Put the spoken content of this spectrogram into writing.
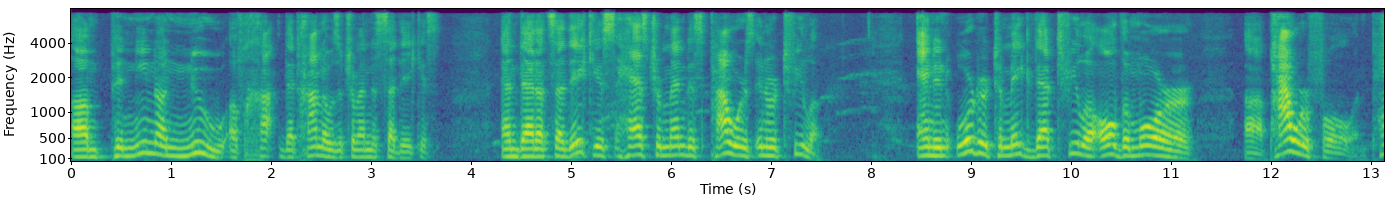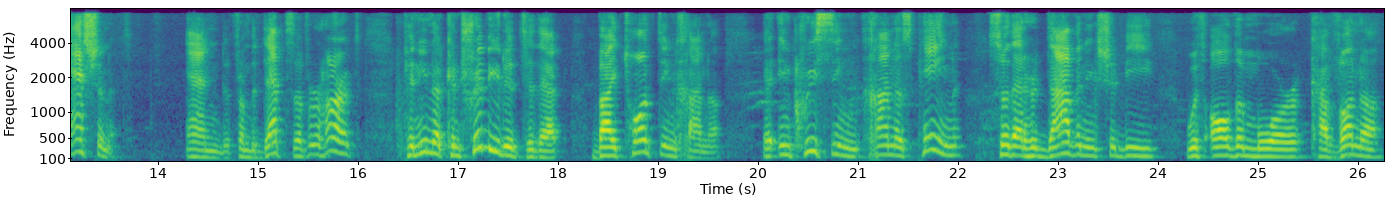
um, Penina knew of that Chana was a tremendous tzadikis, and that a tzadikis has tremendous powers in her tefillah, and in order to make that tefillah all the more uh, powerful and passionate, and from the depths of her heart, Penina contributed to that by taunting Chana, uh, increasing Chana's pain, so that her davening should be with all the more kavana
